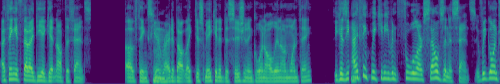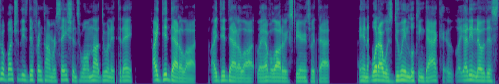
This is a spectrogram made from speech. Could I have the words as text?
I think it's that idea getting off the fence of things here, Mm. right? About like just making a decision and going all in on one thing. Because I think we can even fool ourselves in a sense. If we go into a bunch of these different conversations, well, I'm not doing it today. I did that a lot. I did that a lot. I have a lot of experience with that. And what I was doing looking back, uh, like I didn't know this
